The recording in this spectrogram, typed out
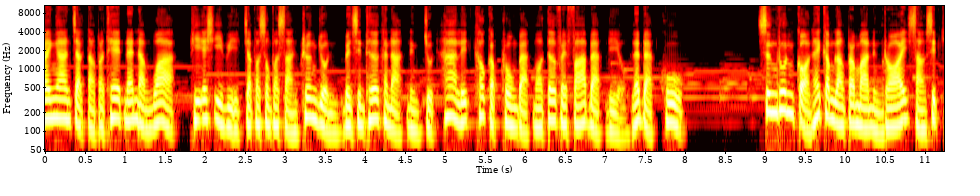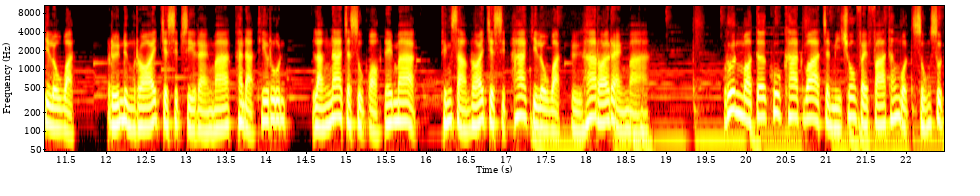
รายงานจากต่างประเทศแนะนำว่า PHEV จะผสมผสานเครื่องยนต์เบนซินเทอร์ขนาด 1.5 ลิตร เข้ากับโครงแบบมอเตอร์ไฟฟ้าแบบเดี่ยวและแบบคู่ ซึ่งรุ่นก่อนให้กำลังประมาณ 130 กิโลวัตต์ หรือ 174 แรงม้า ขณะที่รุ่น หลังน่าจะสูบออกได้มากถึง 375 กิโลวัตต์ หรือ 500 แรงม้า รุ่นมอเตอร์คู่คาดว่าจะมีช่วงไฟฟ้าทั้งหมดสูงสุด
